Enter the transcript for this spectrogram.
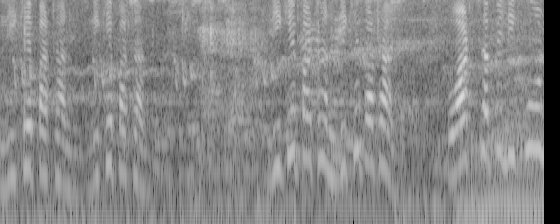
লিখে পাঠান লিখে পাঠান। লিখে পাঠান লিখে পাঠান। হোয়াটসঅ্যাপে লিখুন।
